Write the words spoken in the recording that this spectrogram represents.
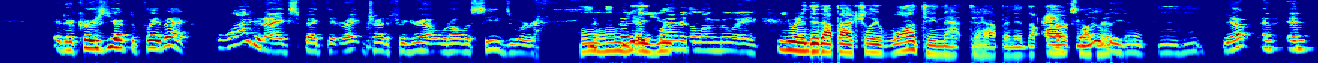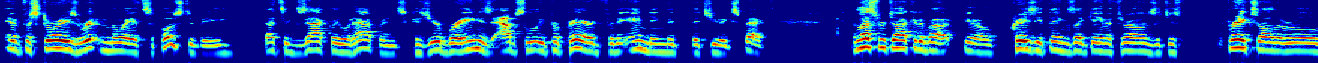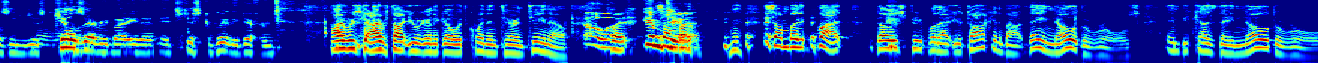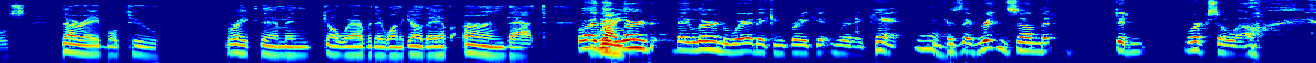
And of course you have to play back why did i expect it right? And try to figure out what all the seeds were mm-hmm. that they planted you, along the way. You ended up actually wanting that to happen in the Absolutely. arc of it. Mm-hmm. Yep. And and if a story is written the way it's supposed to be, that's exactly what happens because your brain is absolutely prepared for the ending that, that you expect. Unless we're talking about, you know, crazy things like Game of Thrones that just breaks all the rules and just kills everybody, then it's just completely different. I was I thought you were going to go with Quentin Tarantino. Oh, well, but him somebody, too. somebody, but those people that you're talking about, they know the rules, and because they know the rules, they're able to break them and go wherever they want to go. They have earned that. Well, and right. they learned they learned where they can break it and where they can't yeah. because they've written some that didn't work so well.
